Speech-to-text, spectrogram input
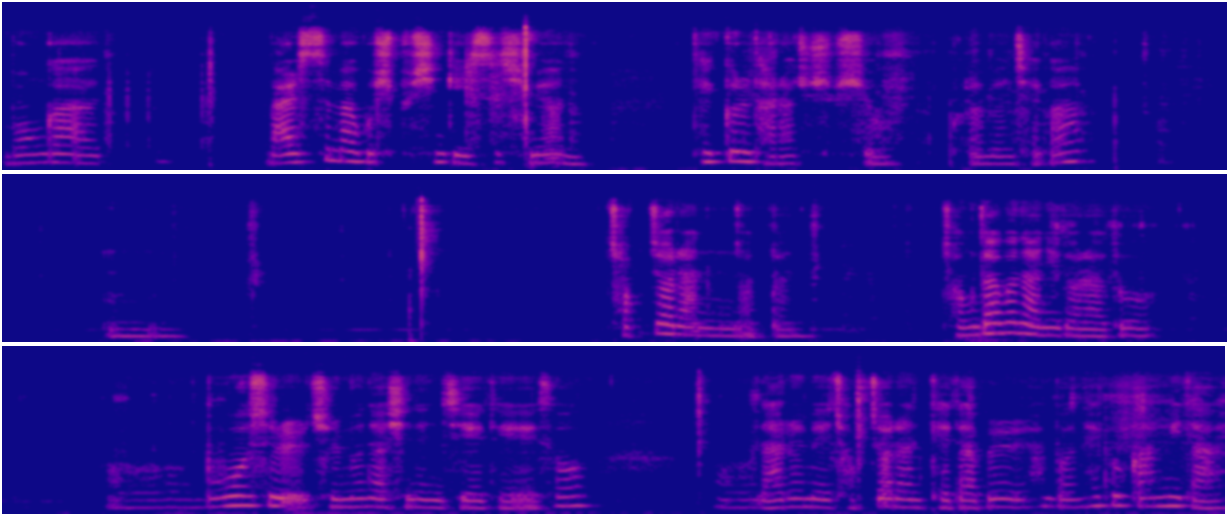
뭔가 말씀하고 싶으신 게 있으시면 댓글 달아주십시오. 그러면 제가 음, 적절한 어떤 정답은 아니더라도 어, 무엇을 질문하시는지에 대해서 어, 나름의 적절한 대답을 한번 해볼까 합니다.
